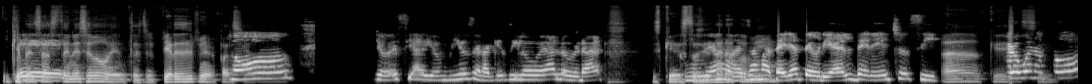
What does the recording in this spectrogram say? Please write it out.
¿Y qué pensaste en eh, ese momento? ¿Te pierdes el primer parcial? No, yo decía, Dios mío, ¿será que sí lo voy a lograr? Es que esto se llama esa materia, teoría del derecho, sí. Ah, Pero bueno, todos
